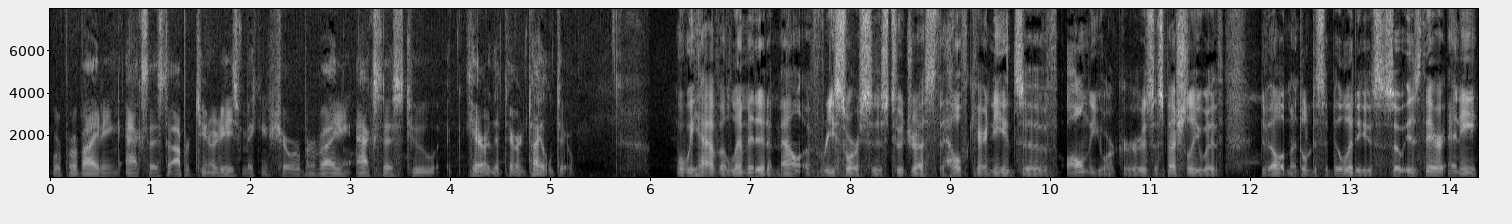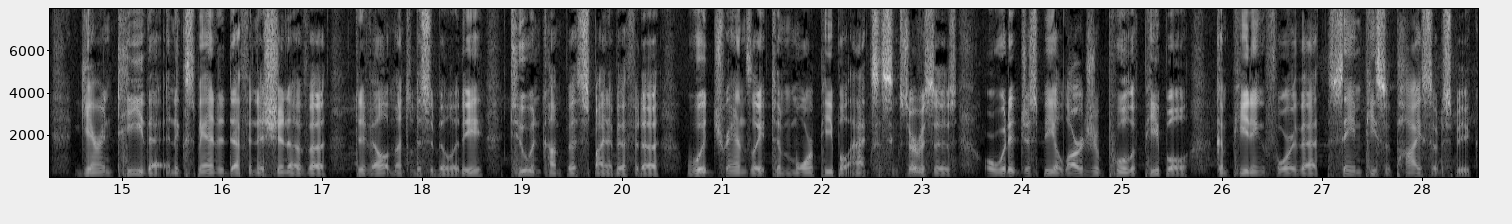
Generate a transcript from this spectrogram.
we're providing access to opportunities, making sure we're providing access to care that they're entitled to. Well, we have a limited amount of resources to address the healthcare needs of all New Yorkers, especially with developmental disabilities. So, is there any guarantee that an expanded definition of a developmental disability to encompass spina bifida would translate to more people accessing services, or would it just be a larger pool of people competing for that same piece of pie, so to speak?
